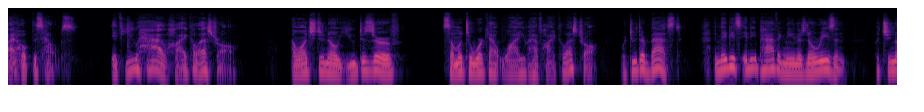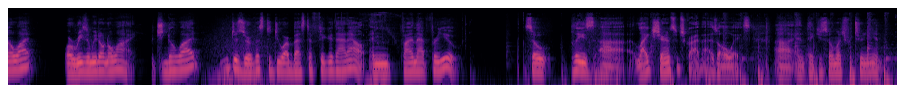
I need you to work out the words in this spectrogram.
I hope this helps. If you have high cholesterol, I want you to know you deserve someone to work out why you have high cholesterol or do their best and maybe it's idiopathic, meaning there's no reason. But you know what? Or reason we don't know why. But you know what? You deserve us to do our best to figure that out and find that for you. So please uh, like, share, and subscribe as always. Uh, and thank you so much for tuning in.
